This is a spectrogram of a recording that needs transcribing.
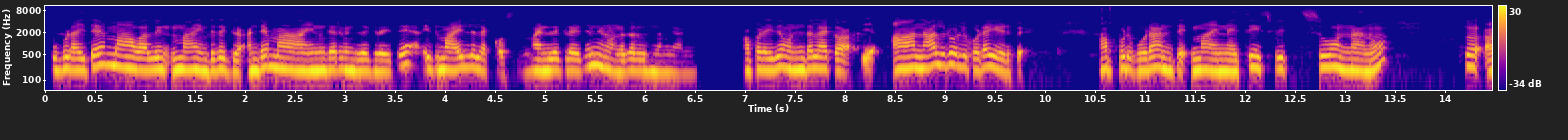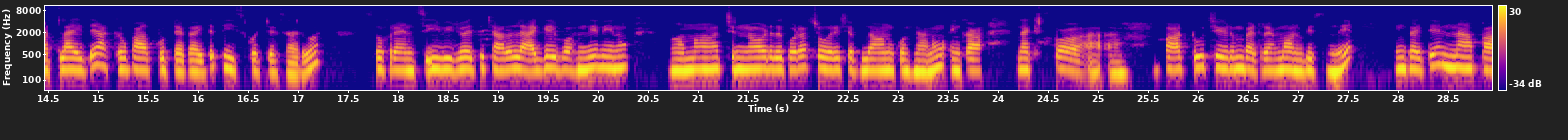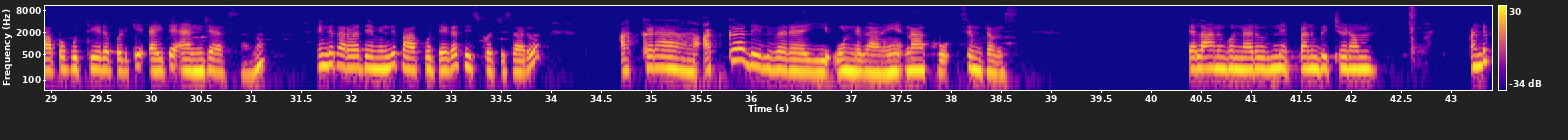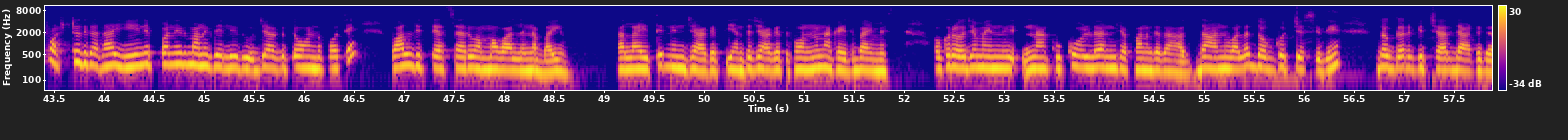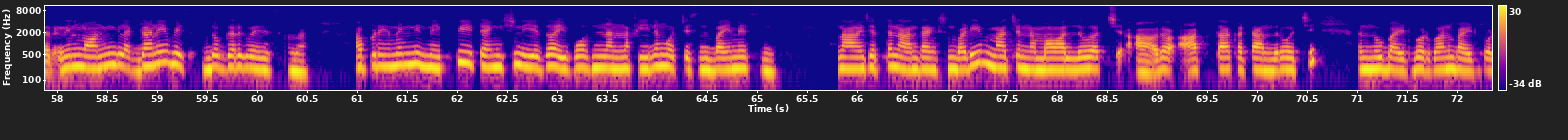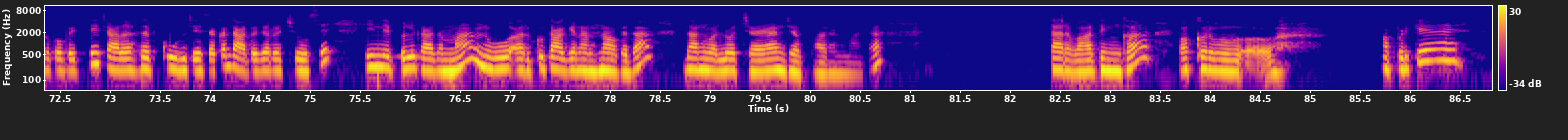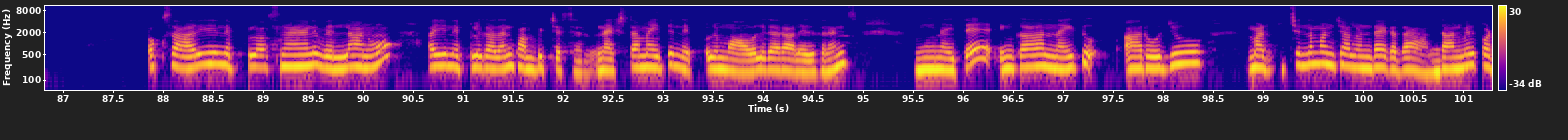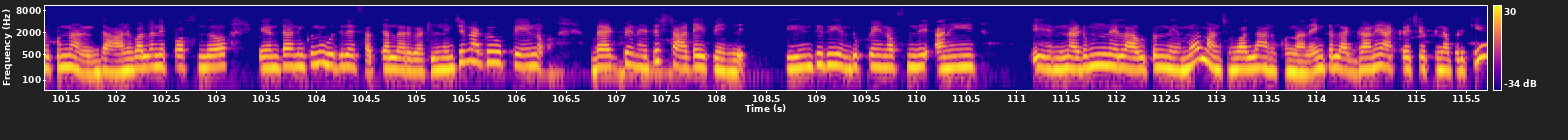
ఇప్పుడైతే మా వాళ్ళ మా ఇంటి దగ్గర అంటే మా ఆయన గారి ఇంటి దగ్గర అయితే ఇది మా ఇల్లు లెక్క వస్తుంది. మా ఇంటి దగ్గర అయితే నేను ఉండగలుగుతున్నాను కానీ అప్పుడైతే ఉండలేక ఆ నాలుగు రోజులు కూడా ఏడిపే. అప్పుడు కూడా అంతే. మా ఆయన అయితే స్విట్స్ ఉన్నాను. సో అట్లా అయితే అక్కకు పాప పుట్టాక అయితే తీసుకొచ్చేసారు. సో ఫ్రెండ్స్ ఈ వీడియో అయితే చాలా ల్యాగ్ అయిపోతుంది. నేను మా చిన్నవాడిది కూడా స్టోరీ చెప్దాం అనుకుంటున్నాను. ఇంకా నెక్స్ట్ పార్ట్ టూ చేయడం బెటర్ ఏమో అనిపిస్తుంది. ఇంకైతే నా పాప పుట్టేటప్పటికి అయితే ఎండ్ చేస్తాను. ఇంకా తర్వాత ఏమైంది? పాప పుట్టాక తీసుకొచ్చేసారు. అక్కడ అక్క డెలివరీ అయ్యి ఉండగానే నాకు సిమ్టమ్స్ ఎలా అనుకున్నారు? నొప్పి అనిపించడం అంటే ఫస్ట్ది కదా ఏ నొప్పి అనేది మనకు తెలియదు జాగ్రత్తగా ఉండిపోతే వాళ్ళు తిట్టేస్తారు అమ్మ వాళ్ళన్న భయం. అలా అయితే నేను జాగ్రత్త ఎంత జాగ్రత్తగా ఉన్నా నాకైతే భయం వేస్తుంది. ఒక రోజు ఏమైంది నాకు కోల్డ్ అని చెప్పాను కదా దానివల్ల దగ్గు వచ్చేసింది. దగ్గరికి ఇచ్చారు డాక్టర్ గారు. నేను మార్నింగ్ లెగ్గానే వేసి దగ్గరకు వేసుకున్నాను అప్పుడు ఏమైంది నొప్పి టెన్షన్ ఏదో అయిపోతుంది అన్న ఫీలింగ్ వచ్చేసింది భయం వేసింది. నాన్న చెప్తే నాన్న టెన్షన్ పడి మా చిన్నమ్మ వాళ్ళు వచ్చి అత్త కట్ట అందరూ వచ్చి నువ్వు బయట పడుకో అని బయట పడుకోబెట్టి చాలాసేపు కూల్ చేశాక డాక్టర్ గారు వచ్చి చూసి ఈ నొప్పులు కాదమ్మా నువ్వు అరకు తాగాను అంటున్నావు కదా దానివల్ల వచ్చాయా అని చెప్పారనమాట. తర్వాత ఇంకా ఒకరు అప్పటికే ఒకసారి నొప్పులు వస్తున్నాయని వెళ్ళాను అవి నొప్పులు కాదని పంపించేశారు. నెక్స్ట్ టైం అయితే నొప్పులు మామూలుగా రాలేదు ఫ్రెండ్స్. నేనైతే ఇంకా నైట్ ఆ రోజు మడ చిన్న మంచాలు ఉంటాయి కదా దాని మీద పడుకున్నాను దానివల్ల నొప్పి వస్తుందో ఏంటో అనుకుని వదిలేసా. తెల్లారి గట్ల నుంచి నాకు పెయిన్ బ్యాక్ పెయిన్ అయితే స్టార్ట్ అయిపోయింది. ఏంటిది? ఎందుకు పెయిన్ వస్తుంది? అని నడుము నెల అవుతుందేమో మంచం వల్ల అనుకున్నాను. ఇంకా లగ్గానే అక్క చెప్పినప్పటికీ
